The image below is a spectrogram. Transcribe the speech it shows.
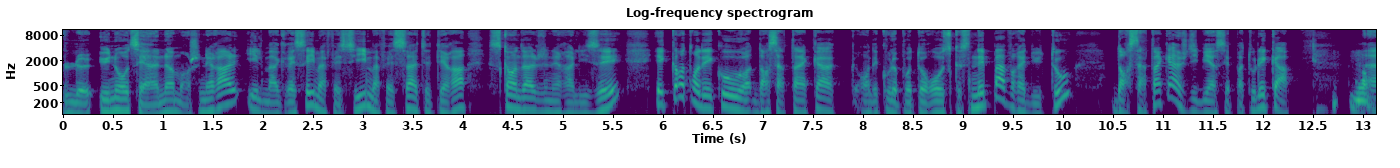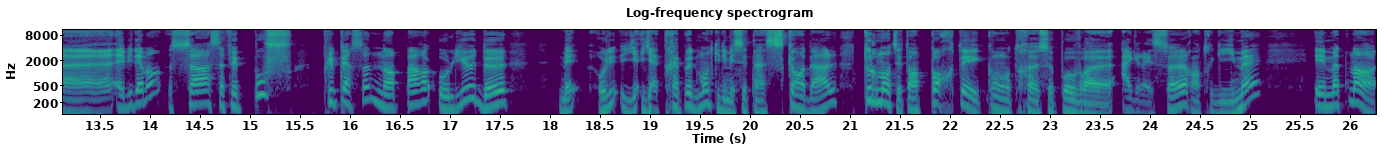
le une autre c'est un homme en général. Il m'a agressé, il m'a fait ci, il m'a fait ça, etc. Scandale généralisé. Et quand on découvre, dans certains cas, on découvre le poteau rose que ce n'est pas vrai du tout. Dans certains cas, je dis bien, c'est pas tous les cas. Euh, évidemment, ça, ça fait pouf. Plus personne n'en parle au lieu de mais il y, a très peu de monde qui dit mais c'est un scandale. Tout le monde s'est emporté contre ce pauvre euh, agresseur entre guillemets. Et maintenant,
